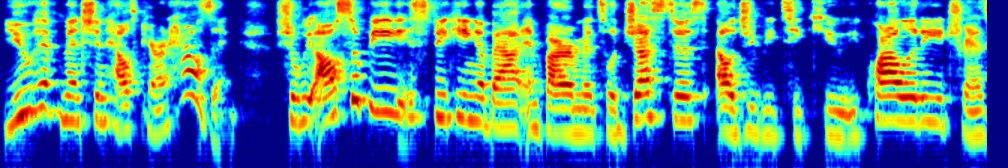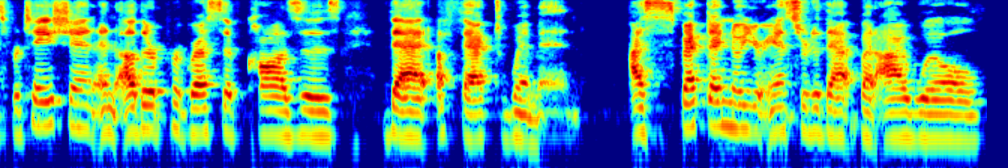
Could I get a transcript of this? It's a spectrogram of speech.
you have mentioned healthcare and housing. Should we also be speaking about environmental justice, LGBTQ equality, transportation, and other progressive causes that affect women? I suspect I know your answer to that, but I will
